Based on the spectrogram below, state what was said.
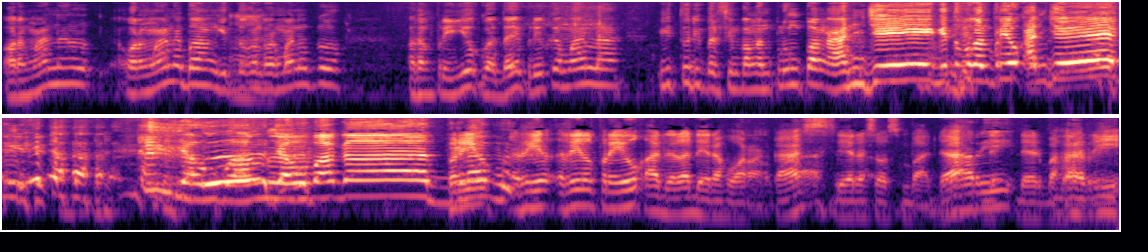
orang mana orang mana bang? Gitu kan orang mana tuh orang priuk. Gua tanya priuk ke mana? Itu di persimpangan pelumpang anjing. Gitu bukan priuk anjing. Jauh banget. Jauh banget. Priuk, real, real Priuk adalah daerah Warakas, daerah Swasembada, Bahari. da- daerah Bahari,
